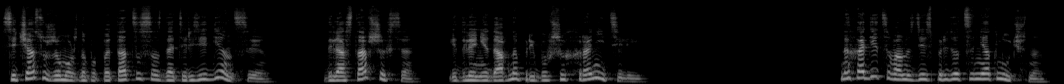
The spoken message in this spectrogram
Сейчас уже можно попытаться создать резиденции для оставшихся и для недавно прибывших хранителей. Находиться вам здесь придется неотлучно.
